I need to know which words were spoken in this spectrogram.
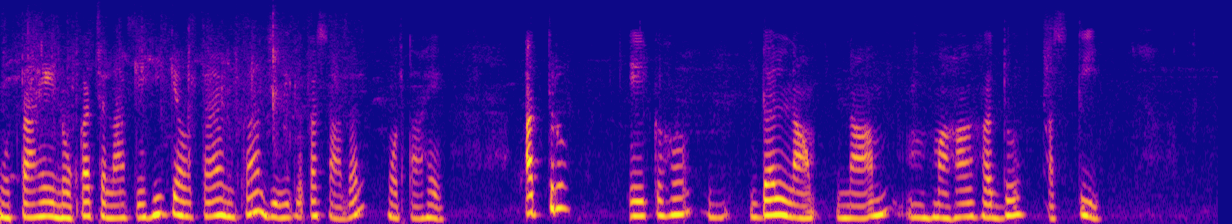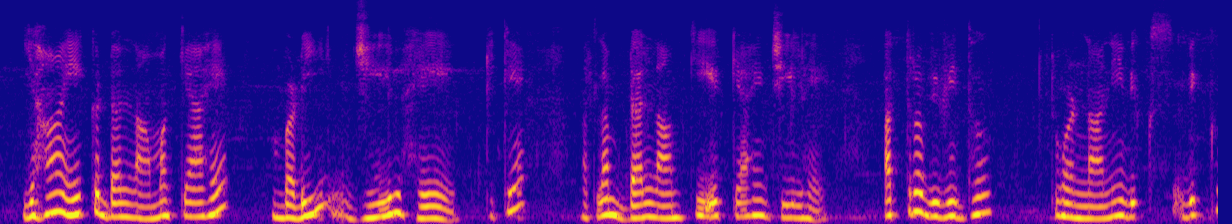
होता है। नौका चला के ही क्या होता है? उनका जीविका का साधन होता है। अत्र एक डल नाम नाम महाहद अस्ति। यहाँ एक डल नामक क्या है? बड़ी झील है। ठीक है? मतलब डल नाम की एक क्या है, झील है। अत्र विविध वर्णानि विक्स, विक,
